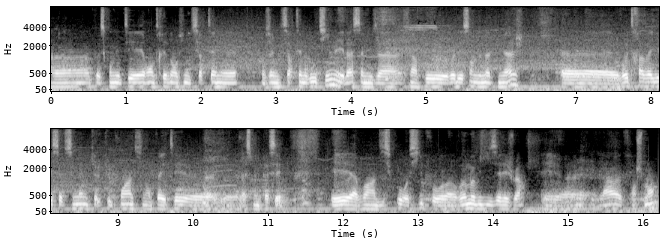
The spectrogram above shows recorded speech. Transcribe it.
euh, parce qu'on était rentré dans une certaine dans une certaine routine et là ça nous a fait un peu redescendre de notre nuage, euh, retravailler cette semaine quelques points qui n'ont pas été euh, la semaine passée. Et avoir un discours aussi pour euh, remobiliser les joueurs. Et euh, là franchement,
